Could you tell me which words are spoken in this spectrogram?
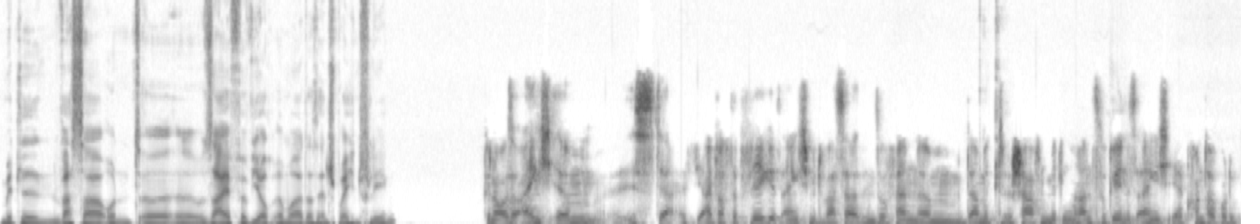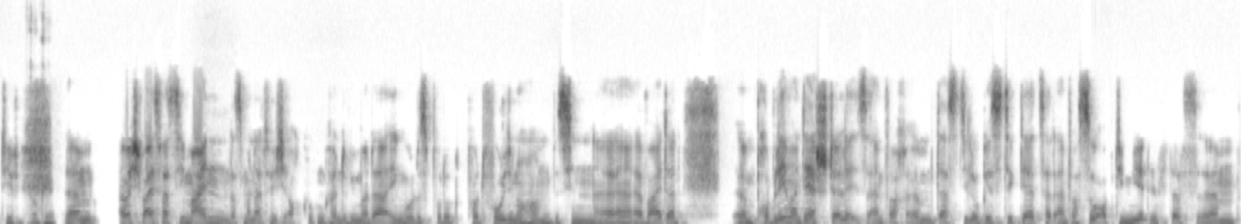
Mitteln, Wasser und Seife, wie auch immer, das entsprechend pflegen? Genau, also eigentlich ähm, ist, der, ist die einfachste Pflege ist eigentlich mit Wasser. Also insofern ähm, da mit okay. scharfen Mitteln ranzugehen, ist eigentlich eher kontraproduktiv. Okay. Ähm, aber ich weiß, was Sie meinen, dass man natürlich auch gucken könnte, wie man da irgendwo das Produktportfolio noch ein bisschen äh, erweitert. Ähm, Problem an der Stelle ist einfach, ähm, dass die Logistik derzeit einfach so optimiert ist, dass, ähm,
